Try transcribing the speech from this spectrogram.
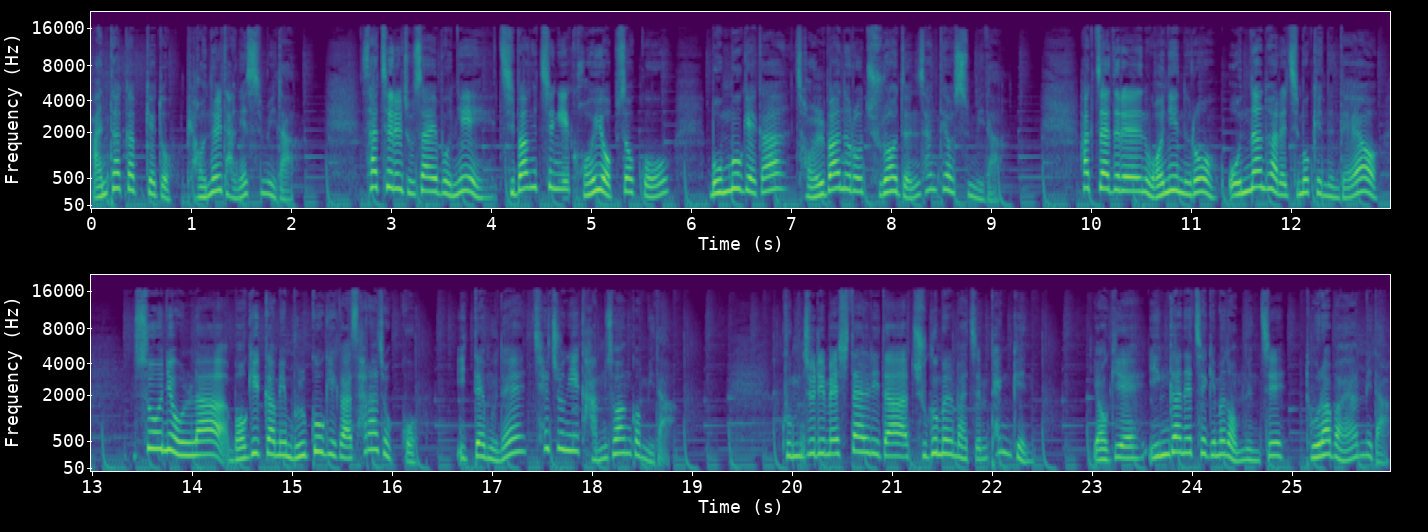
안타깝게도 변을 당했습니다. 사체를 조사해보니 지방층이 거의 없었고 몸무게가 절반으로 줄어든 상태였습니다. 학자들은 원인으로 온난화를 지목했는데요. 수온이 올라 먹잇감인 물고기가 사라졌고 이 때문에 체중이 감소한 겁니다. 굶주림에 시달리다 죽음을 맞은 펭귄. 여기에 인간의 책임은 없는지 돌아봐야 합니다.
